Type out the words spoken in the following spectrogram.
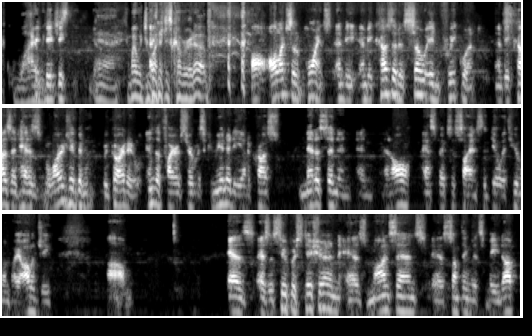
like, why would you just, yeah. Why would you want to just cover it up? all, all excellent points, and be and because it is so infrequent, and because it has largely been regarded in the fire service community and across medicine and and, and all aspects of science that deal with human biology, um, as as a superstition, as nonsense, as something that's made up.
